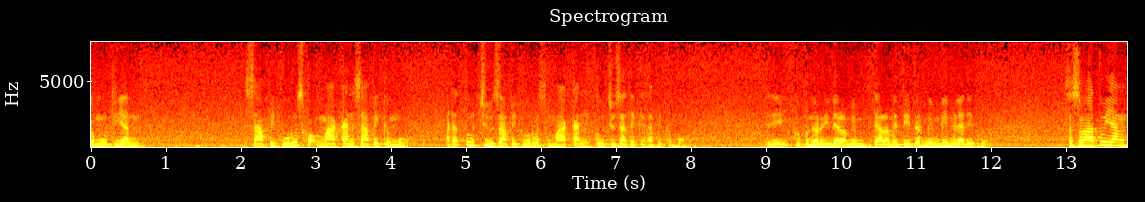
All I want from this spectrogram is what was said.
Kemudian sapi kurus kok makan sapi gemuk. Ada tujuh sapi kurus makan tujuh sapi, sapi gemuk. Jadi gubernur ini dalam dalam tidur mimpi melihat itu. Sesuatu yang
